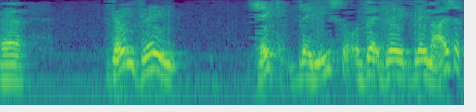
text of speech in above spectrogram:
Uh, don't blame Jacob. Blame Esau. Blame, blame Isaac.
